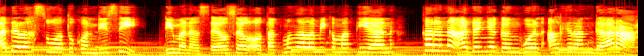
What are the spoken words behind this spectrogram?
adalah suatu kondisi di mana sel-sel otak mengalami kematian karena adanya gangguan aliran darah.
